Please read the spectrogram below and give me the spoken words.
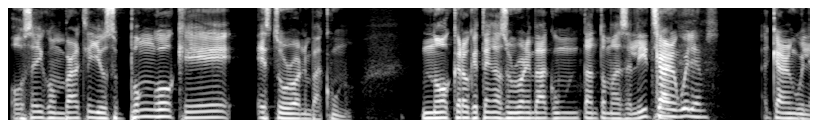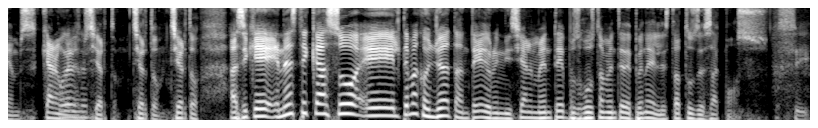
o Saquon, Barkley, yo supongo que es tu running back uno. No creo que tengas un running back un tanto más elite. Karen Williams. Karen Williams, Karen Williams, ser. cierto, cierto, cierto. Así que en este caso, eh, el tema con Jonathan Taylor inicialmente, pues justamente depende del estatus de Zach Moss. Sí.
